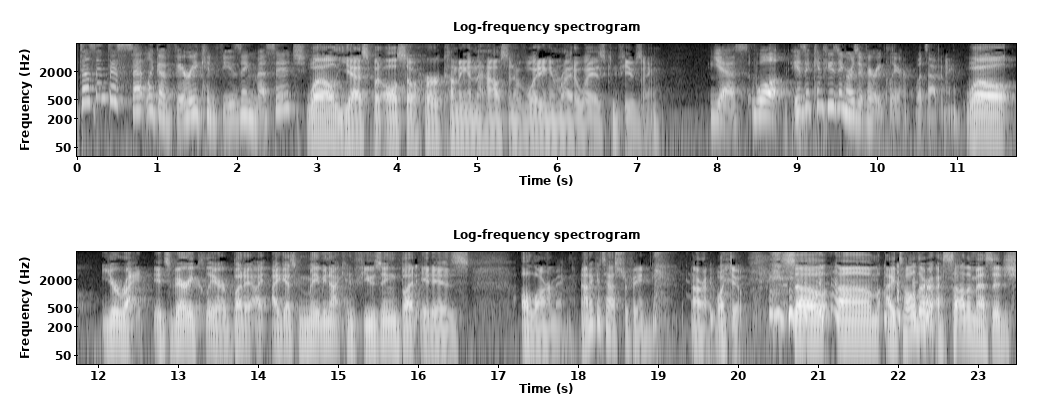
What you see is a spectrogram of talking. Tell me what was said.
doesn't this set like a very confusing message? Well, yes, but also her coming in the house and avoiding him right away is confusing. Yes. Well, is it confusing or is it very clear what's happening? Well, you're right. It's very clear, but it, I, I guess maybe not confusing, but it is alarming. Not a catastrophe. All right, what do? So um, I told her I saw the message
